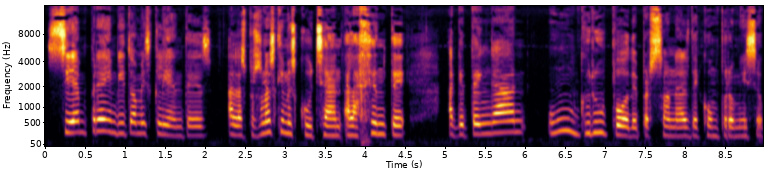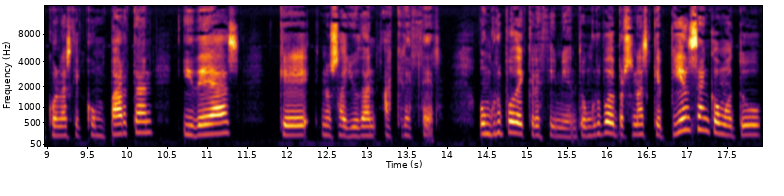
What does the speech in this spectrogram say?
Siempre invito a mis clientes, a las personas que me escuchan, a la gente, a que tengan un grupo de personas de compromiso con las que compartan ideas que nos ayudan a crecer un grupo de crecimiento, un grupo de personas que piensan como tú,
